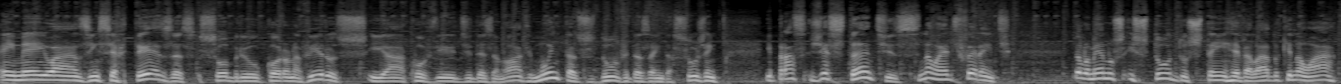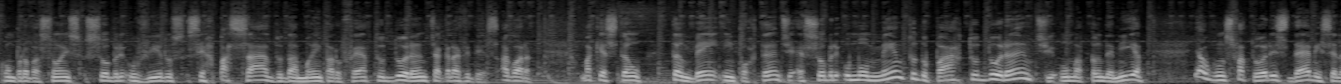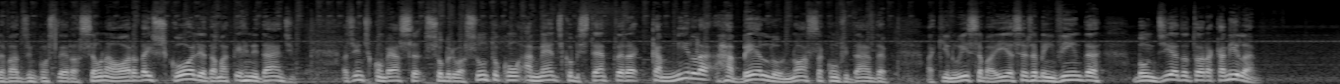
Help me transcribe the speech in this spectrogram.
Em meio às incertezas sobre o coronavírus e a Covid-19, muitas dúvidas ainda surgem e para as gestantes não é diferente. Pelo menos estudos têm revelado que não há comprovações sobre o vírus ser passado da mãe para o feto durante a gravidez. Agora, uma questão também importante é sobre o momento do parto durante uma pandemia e alguns fatores devem ser levados em consideração na hora da escolha da maternidade. A gente conversa sobre o assunto com a médica obstetra Camila Rabelo, nossa convidada aqui no Issa Bahia. Seja bem-vinda. Bom dia, doutora Camila.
